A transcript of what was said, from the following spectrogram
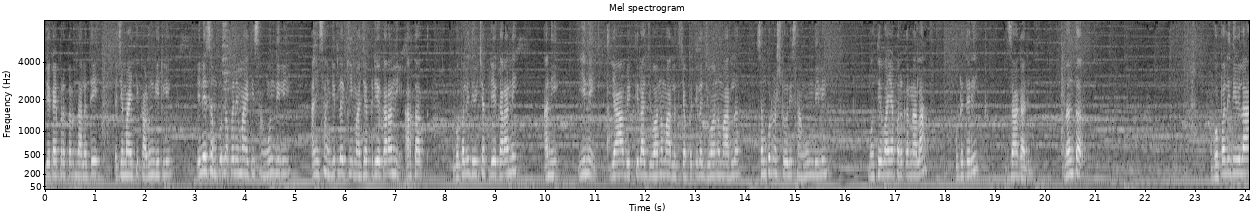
जे काही प्रकरण झालं ते त्याची माहिती काढून घेतली. तिने संपूर्णपणे माहिती सांगून दिली आणि सांगितलं की माझ्या प्रियकरांनी अर्थात गोपाली देवीच्या प्रियकरांनी आणि हिने या व्यक्तीला जीवानं मारलं तिच्या पतीला जीवानं मारलं संपूर्ण स्टोरी सांगून दिली. मग तेव्हा या प्रकरणाला कुठेतरी जाग आली. नंतर गोपाली देवीला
